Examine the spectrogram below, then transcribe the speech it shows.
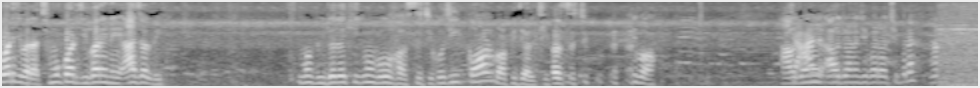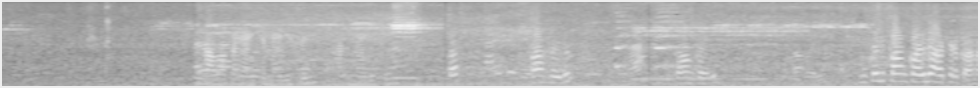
କୁଆଡ଼େ ଯିବାର ଅଛି ମୁଁ କୁଆଡ଼େ ଯିବାର ନାହିଁ ଆ ଜଲ୍ଦି ମୋ ଭିଡ଼ିଓ ଦେଖିକି ମୁଁ ବହୁ ହସୁଛି କହୁଛି କ'ଣ ଗପି ଚାଲିଛି ହସୁଛି ଯିବ ଆଉ ଜଣେ ଆଉ ଜଣେ ଯିବାର ଅଛି ପରା ନେବା ପାଇଁ ଆଣିଛି ମେଡ଼ିସିନ୍ କ'ଣ କହିଲୁ କ'ଣ କହିଲୁ ମୁଁ କହିଲି କ'ଣ କହିଲୁ ଆଉ ଥରେ କହ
